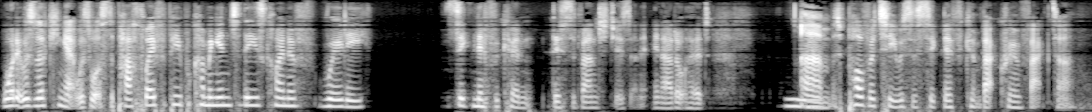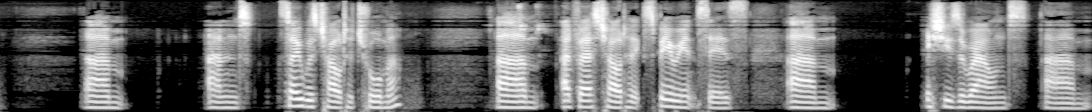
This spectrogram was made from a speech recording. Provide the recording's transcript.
what it was looking at was what's the pathway for people coming into these kind of really significant disadvantages in, in adulthood. Mm. Um, poverty was a significant backroom factor. Um, and so was childhood trauma, um, adverse childhood experiences, um, issues around um,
